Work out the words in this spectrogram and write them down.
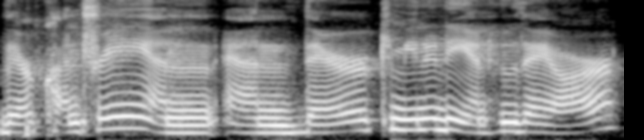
their country and, and their community and who they are.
